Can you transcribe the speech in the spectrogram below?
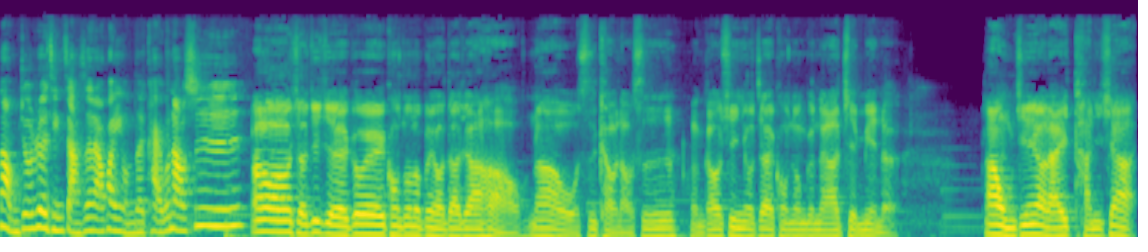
那我们就热情掌声来欢迎我们的凯文老师。Hello，小季姐，各位空中的朋友，大家好。那我是凯文老师，很高兴又在空中跟大家见面了。那我们今天要来谈一下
